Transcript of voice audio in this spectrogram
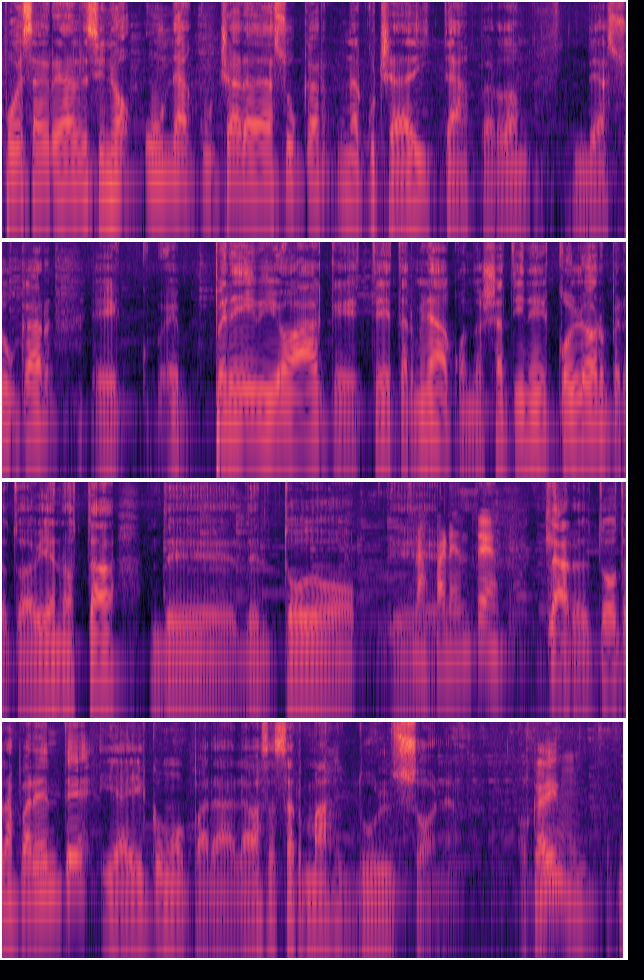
Podés agregarle, si no, una cuchara de azúcar, una cucharadita, perdón, de azúcar eh, eh, previo a que esté terminada, cuando ya tiene color, pero todavía no está de- del todo. eh, Transparente. Claro, del todo transparente y ahí como para la vas a hacer más dulzona. ¿Ok? Mm,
